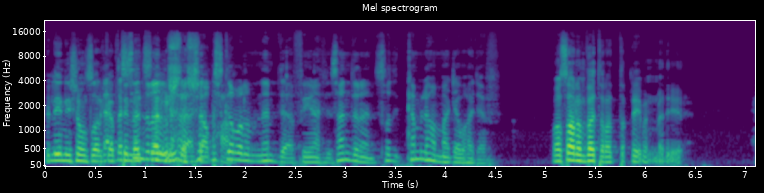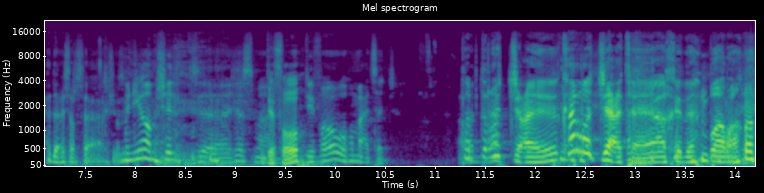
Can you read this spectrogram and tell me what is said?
فليني شلون صار كابتن. بس, بس قبل ما نبدأ في يونايتد ساندرلاند صدق كم لهم ما جابوا هدف؟ وصار لهم فتره تقريبا ما أدري 11 ساعة من يوم شلت آه، شو اسمه؟ ديفو؟ ديفو وهو ما عاد سجل. طب رجعه كان رجعتها يا أخي ذا المباراة؟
